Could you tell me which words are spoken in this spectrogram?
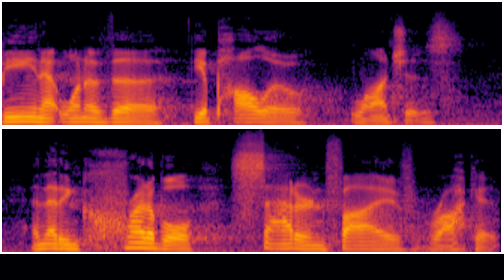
being at one of the, the Apollo launches and that incredible Saturn V rocket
